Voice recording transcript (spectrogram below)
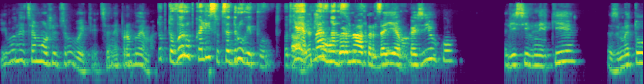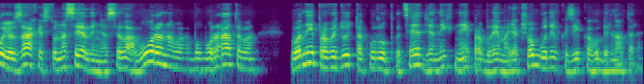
І вони це можуть зробити, це не проблема. Тобто вирубка лісу – це другий пункт. От я як якщо мер губернатор дає вказівку, лісівники з метою захисту населення села Воронова або Муратова, вони проведуть таку рубку. Це для них не проблема, якщо буде вказівка губернатора.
